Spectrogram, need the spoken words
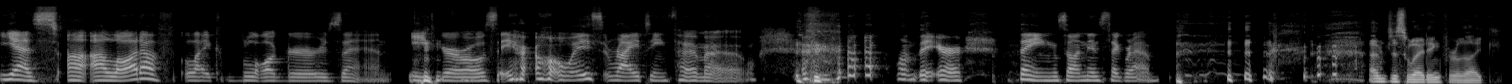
Yes, uh, a lot of like bloggers and eat girls, they are always writing FOMO on their things on Instagram. I'm just waiting for like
